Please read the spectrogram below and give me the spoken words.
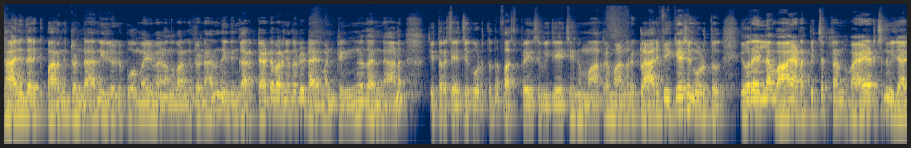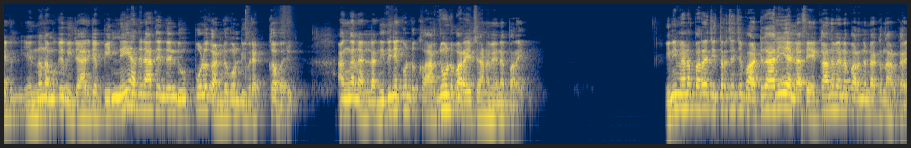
കാര്യം തിരക്ക് പറഞ്ഞിട്ടുണ്ടായിരുന്നു ഇതിലൊരു പോംവഴി വേണമെന്ന് പറഞ്ഞിട്ടുണ്ടായിരുന്നു. നിതിൻ കറക്റ്റായിട്ട് പറഞ്ഞതൊരു ഡയമണ്ട് റിങ് തന്നെയാണ് ചിത്ര ചേച്ചി കൊടുത്തത്. ഫസ്റ്റ് പ്രൈസ് വിജയിച്ചതിന് മാത്രമാണെന്നൊരു ക്ലാരിഫിക്കേഷൻ കൊടുത്തു. ഇവരെല്ലാം വായ അടപ്പിച്ചിട്ടാണ് വായ അടച്ചെന്ന് വിചാരിക്കുന്നു. എന്ന് നമുക്ക് വിചാരിക്കാം. പിന്നെയും അതിനകത്ത് എന്തെങ്കിലും ലൂപ്പോൾ കണ്ടുകൊണ്ട് ഇവരൊക്കെ വരും. അങ്ങനല്ല നിതിനെ കൊണ്ട് അറിഞ്ഞുകൊണ്ട് പറയിച്ചാണ് വേണേൽ പറയും. ഇനി വേണം പറയാം ചിത്ര ചേച്ചി പാട്ടുകാരിയേ അല്ല ഫേക്കാന്ന് വേണം പറഞ്ഞുണ്ടാക്കുന്ന ആൾക്കാർ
